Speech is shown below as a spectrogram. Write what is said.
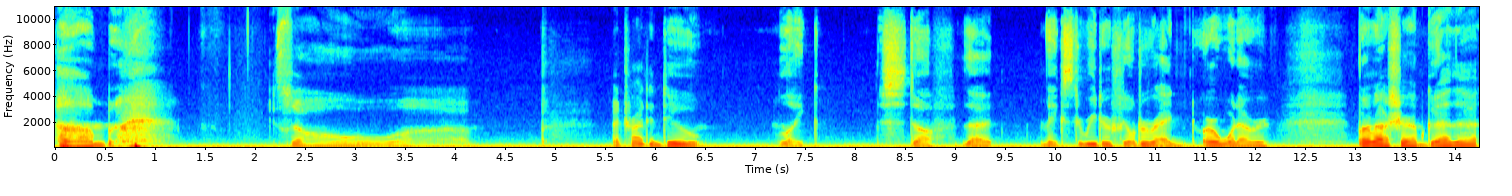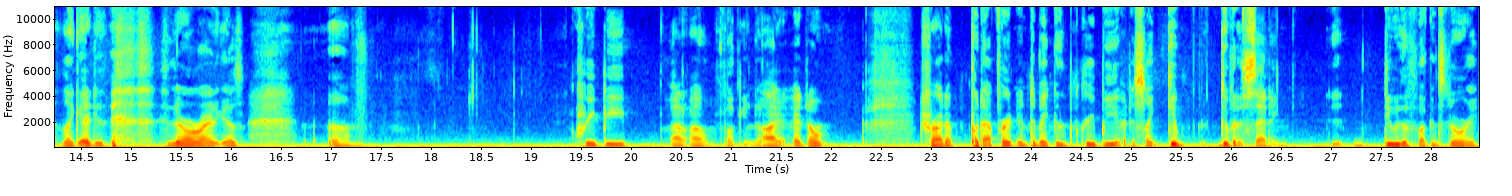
Um. So. Uh, I try to do, like, stuff that makes the reader feel dread or whatever. But I'm not sure I'm good at that. Like, I just. they're alright, I guess. Um. Creepy. I, I don't fucking. I, I don't try to put effort into making them creepy. I just, like, give give it a setting do the fucking story.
